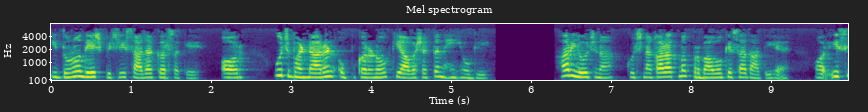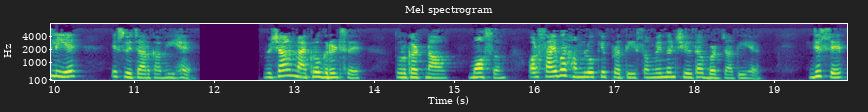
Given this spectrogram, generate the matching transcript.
कि दोनों देश बिजली साझा कर सके और उच्च भंडारण उपकरणों की आवश्यकता नहीं होगी। हर योजना कुछ नकारात्मक प्रभावों के साथ आती है और इसलिए इस विचार का भी है। विशाल माइक्रोग्रिड से दुर्घटनाओं, मौसम और साइबर हमलों के प्रति संवेदनशीलता बढ़ जाती है, जिससे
